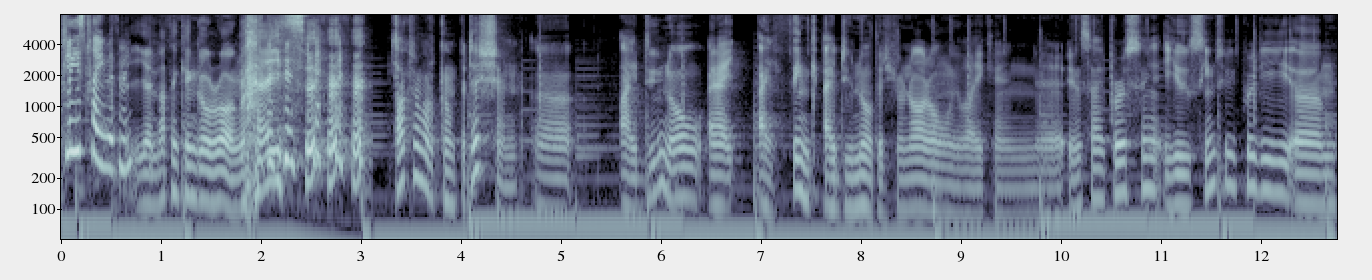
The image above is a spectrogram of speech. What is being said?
please play with me. Yeah, nothing can go wrong, right? Talking about competition, uh, I do know, and I, I think I do know that you're not only like an uh, inside person, you seem to be pretty um,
